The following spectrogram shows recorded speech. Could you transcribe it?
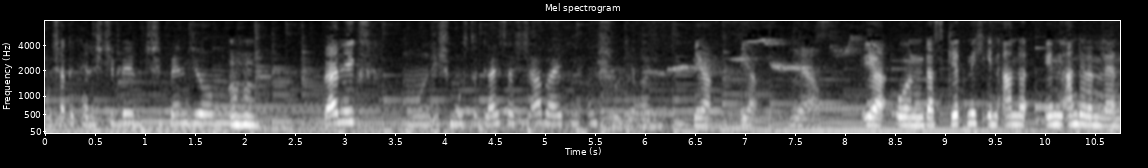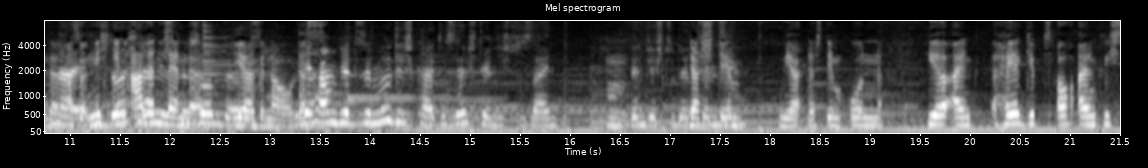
und ich hatte kein Stipen- Stipendium, Mhm. gar nichts und ich musste gleichzeitig arbeiten und studieren. Ja, ja. Ja. Ja, und das geht nicht in, andre, in anderen Ländern, Nein, also nicht in, Deutschland allen Ländern. besonders. Ja, genau. Hier haben wir diese Möglichkeit, selbstständig zu sein, mm, wenn wir Studenten das stimmt. Ja, das stimmt. Und hier, ein, hier gibt es auch eigentlich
